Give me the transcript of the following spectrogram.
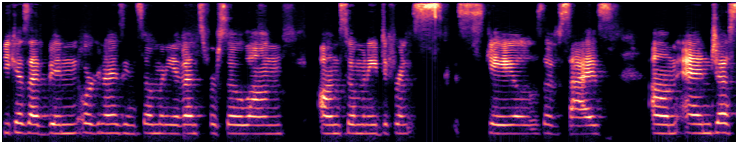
because I've been organizing so many events for so long on so many different scales of size. Um, and just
